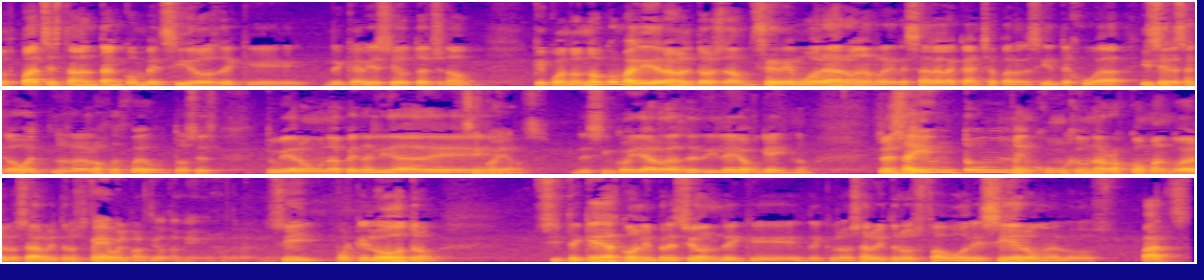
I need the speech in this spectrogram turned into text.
los Pats estaban tan convencidos de que, de que había sido touchdown, que cuando no convalidaron el touchdown, se demoraron en regresar a la cancha para la siguiente jugada y se les acabó el, reloj de juego. Entonces tuvieron una penalidad de 5 yardas. De 5 yardas de delay of game, ¿no? Entonces ahí un, todo un menjunje, un arroz con mango de los árbitros. Feo el partido también. en general. Sí, porque lo otro, si te quedas con la impresión de que, de que los árbitros favorecieron a los Pats,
